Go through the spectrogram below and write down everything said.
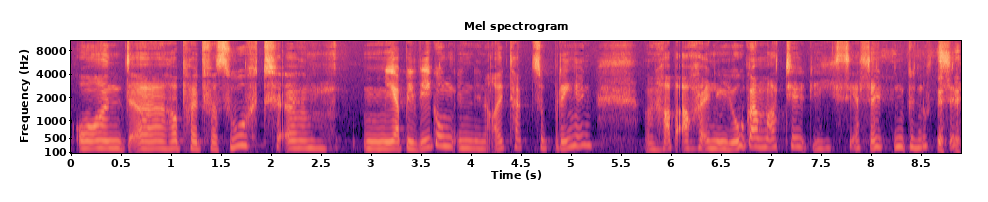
und äh, habe halt versucht, äh, mehr Bewegung in den Alltag zu bringen und habe auch eine Yogamatte, die ich sehr selten benutze.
